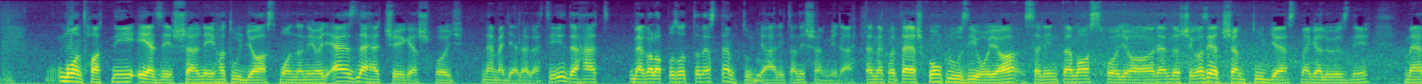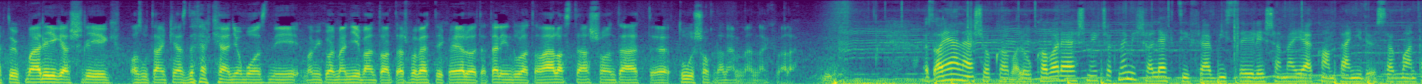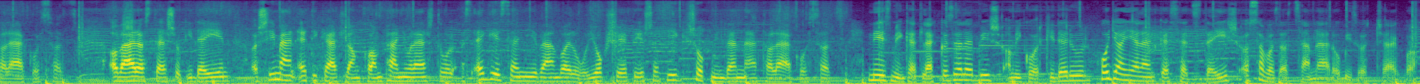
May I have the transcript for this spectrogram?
mondhatni érzéssel néha tudja azt mondani, hogy ez lehetséges, hogy nem egy eredeti, de hát megalapozottan ezt nem tudja állítani semmire. Ennek a teljes konklúziója szerintem az, hogy a rendőrség azért sem tudja ezt megelőzni, mert ők már réges-rég azután kezdenek el nyomozni, amikor már nyilvántartásba vették a jelöltet, elindulhat a választáson, tehát túl sokra nem mennek vele. Az ajánlásokkal való kavarás még csak nem is a legcifrább visszaélés, amelyel kampányidőszakban találkozhatsz. A választások idején a simán etikátlan kampányolástól az egészen nyilvánvaló jogsértésekig sok mindennel találkozhatsz. Nézd minket legközelebb is, amikor kiderül, hogyan jelentkezhetsz te is a Szavazatszámláló Bizottságba.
